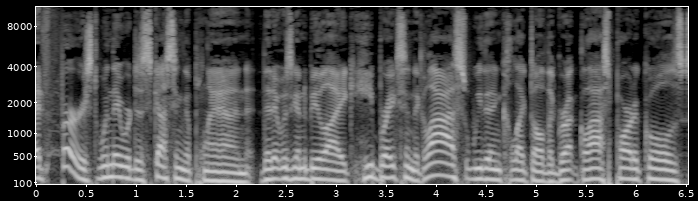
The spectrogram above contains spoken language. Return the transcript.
at first when they were discussing the plan that it was going to be like he breaks into glass, we then collect all the glass particles,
